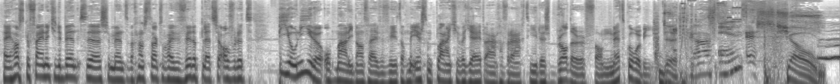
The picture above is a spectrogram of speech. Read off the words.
Hey, hartstikke fijn dat je er bent, eh Cement. We gaan straks nog even verder pletsen over het pionieren op Malibaan 45. Maar eerst een plaatje wat jij hebt aangevraagd. Hier is Brother van Matt Corby. De KNS Show.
